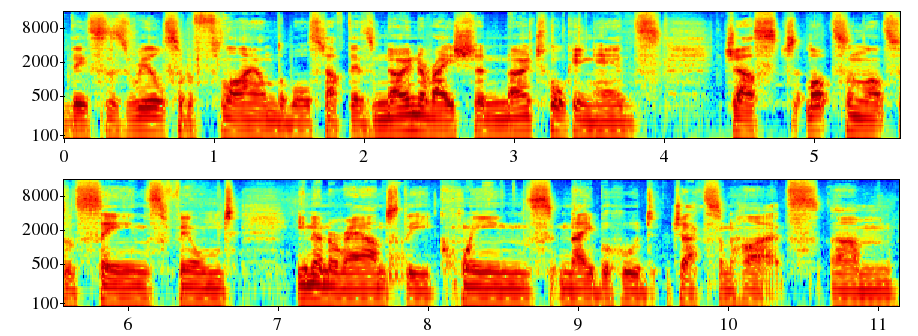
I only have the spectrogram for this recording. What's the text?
this is real sort of fly on the wall stuff. There's no narration, no talking heads, just lots and lots of scenes filmed in and around the Queens neighbourhood, Jackson Heights, um,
